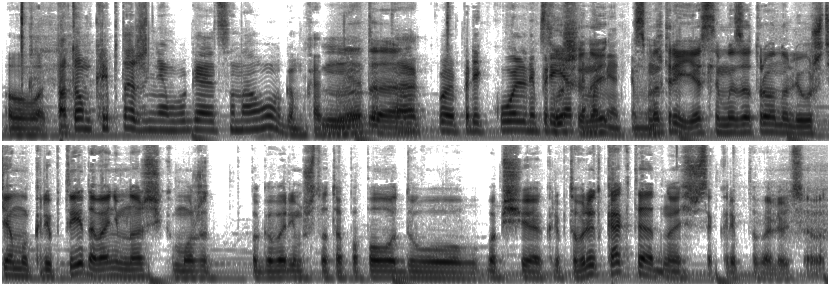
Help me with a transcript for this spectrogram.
Вот. Потом крипта же не облагается налогом. Как ну, это да. такой прикольный, приятный Слушай, ну, момент. Ну, смотри, если мы затронули уж тему крипты, давай немножечко, может, поговорим что-то по поводу вообще криптовалют. Как ты относишься к криптовалюте? Вот?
